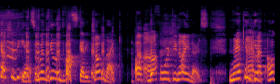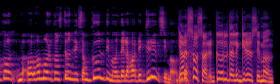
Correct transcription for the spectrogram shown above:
kanske det. Som en guldvaskare i Klondike. Av the 49ers. Nej, jag tänker äh, men... att har, guld, har morgonstund liksom guld i mun eller har det grus i mun? Ja, så sa du. Guld eller grus i mun.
